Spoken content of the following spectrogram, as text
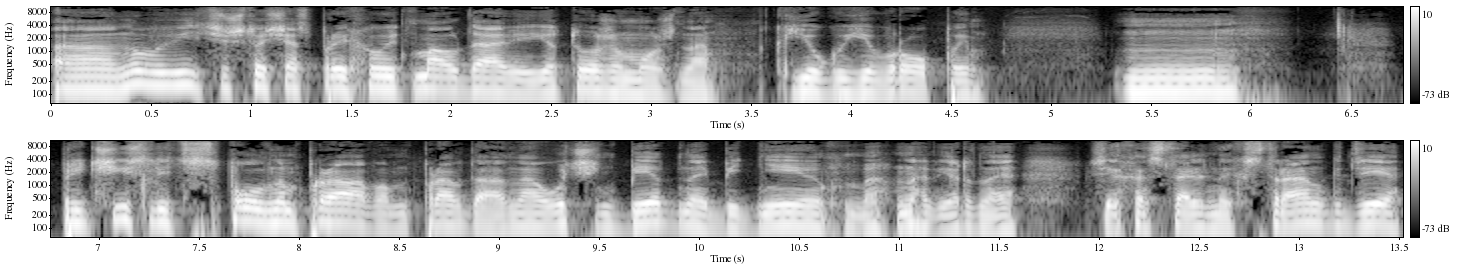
А, ну, вы видите, что сейчас происходит в Молдавии, ее тоже можно к югу Европы причислить с полным правом. Правда, она очень бедная, беднее, наверное, всех остальных стран, где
